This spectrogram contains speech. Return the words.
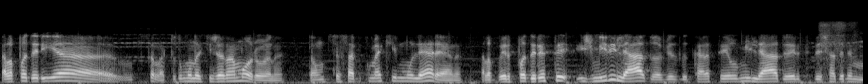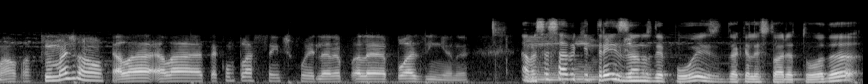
Ela poderia. Sei lá, todo mundo aqui já namorou, né? Então você sabe como é que mulher é, né? Ela, ele poderia ter esmirilhado a vida do cara, ter humilhado ele, ter deixado ele mal. Mas não, ela, ela é até complacente com ele, ela é, ela é boazinha, né? Ah, mas você sabe que três anos depois daquela história toda,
